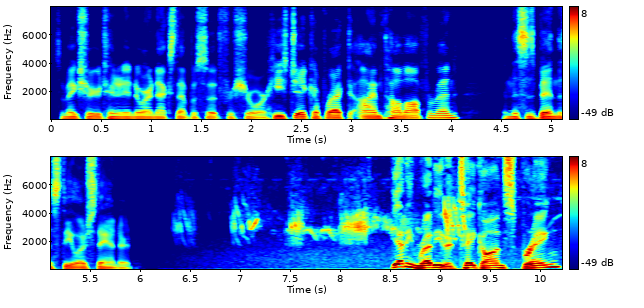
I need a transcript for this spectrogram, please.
So make sure you're tuning into our next episode for sure. He's Jacob Recht. I'm Tom Opperman, and this has been the Steelers Standard. Getting ready to take on spring?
